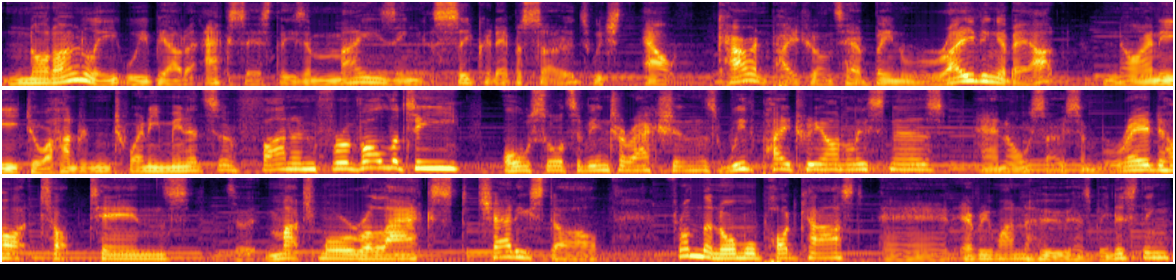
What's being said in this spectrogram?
not only will you be able to access these amazing secret episodes, which our current Patreons have been raving about 90 to 120 minutes of fun and frivolity, all sorts of interactions with Patreon listeners, and also some red hot top 10s. It's a much more relaxed, chatty style from the normal podcast, and everyone who has been listening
